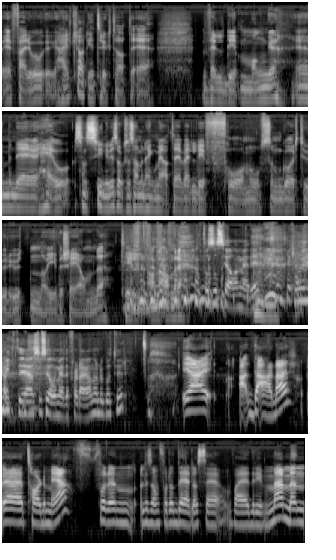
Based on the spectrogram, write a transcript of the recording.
jeg får jo helt klart inntrykk til at det er veldig mange. Eh, Men det har jo sannsynligvis også sammenheng med at det er veldig få nå som går tur uten å gi beskjed om det til alle andre. På sosiale medier. Hvor viktig er sosiale medier for deg når du går tur? jeg, det er der, og jeg tar det med for, en, liksom for å dele og se hva jeg driver med. Men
